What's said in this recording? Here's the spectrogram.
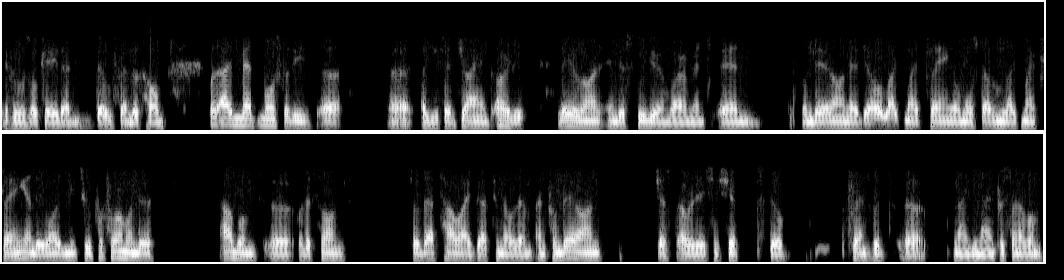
if it was okay, then they would send us home. But I met most of these, uh, as you said, giant artists later on in the studio environment, and from there on, they all liked my playing, or most of them liked my playing, and they wanted me to perform on the albums uh, or the songs. So that's how I got to know them, and from there on, just our relationship still friends with uh, 99% of them,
